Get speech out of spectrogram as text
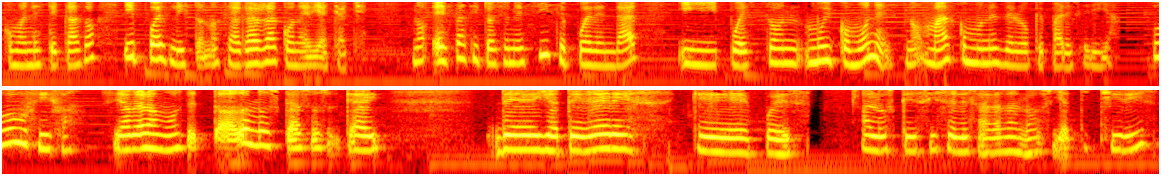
como en este caso y pues listo, ¿no? Se agarra con el Yachache. ¿no? Estas situaciones sí se pueden dar y pues son muy comunes, ¿no? Más comunes de lo que parecería. Uf, hija, si habláramos de todos los casos que hay de yategueres que pues a los que sí se les agarran los yatichiris,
